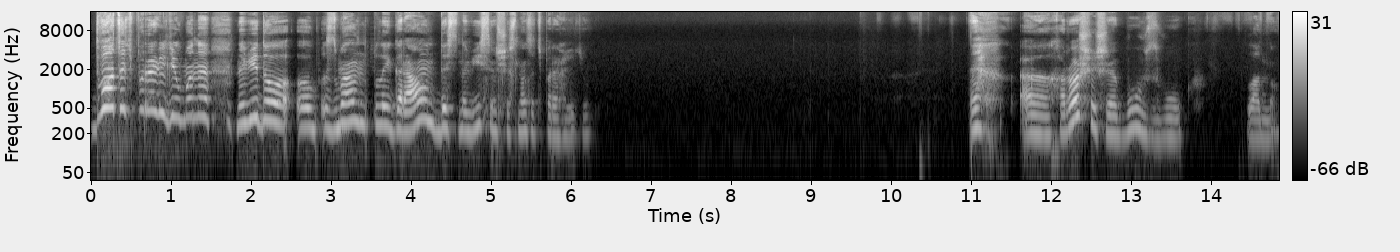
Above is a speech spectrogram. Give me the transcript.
20 переглядів! У мене на відео е, з Man Playground десь на 8-16 переглядів. Ех, е, хороший ще був звук. Ладно.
